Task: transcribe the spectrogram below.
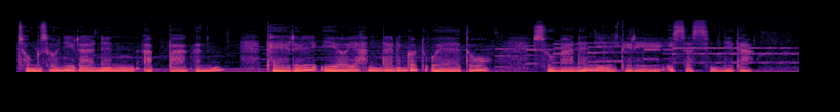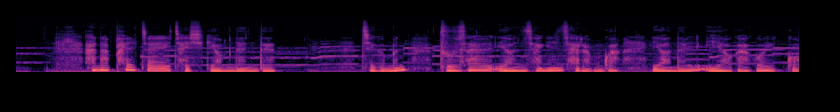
종손이라는 압박은 대를 이어야 한다는 것 외에도 수많은 일들이 있었습니다. 하나 팔자에 자식이 없는 듯 지금은 두 살 연상인 사람과 연을 이어가고 있고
